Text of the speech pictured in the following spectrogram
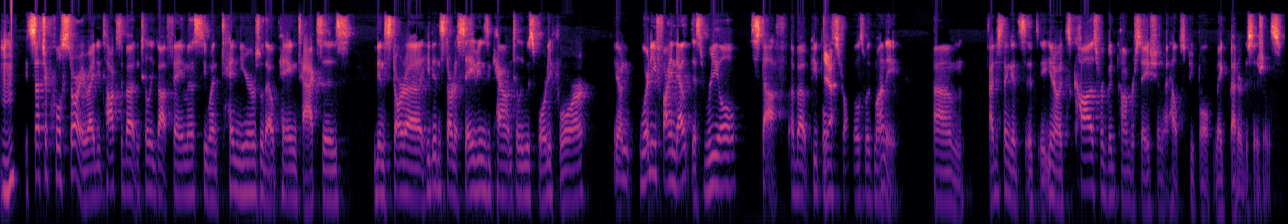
Mhm. It's such a cool story, right? He talks about until he got famous, he went ten years without paying taxes. He didn't start a he didn't start a savings account until he was forty four you know, where do you find out this real stuff about people's Yeah. struggles with money? Um, I just think it's it's you know it's cause for good conversation that helps people make better decisions.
